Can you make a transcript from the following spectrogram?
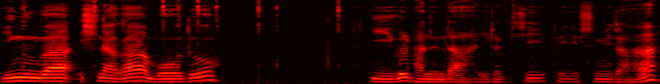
임금과 신하가 모두 이익을 받는다 이런 뜻이 되겠습니다.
